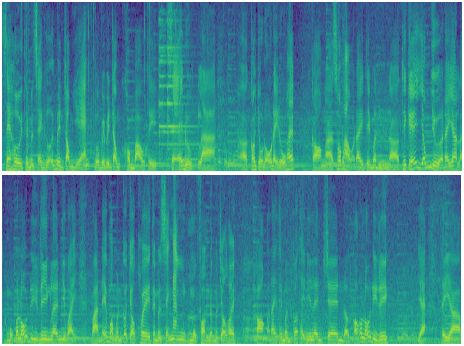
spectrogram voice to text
xe hơi thì mình sẽ gửi bên trong dự án bởi vì bên trong compound thì sẽ được là à, có chỗ đổ đầy đủ hết. Còn à, shop house ở đây thì mình à, thiết kế giống như ở đây á, là một cái lối đi riêng lên như vậy. Và nếu mà mình có cho thuê thì mình sẽ ngăn một phần để mình cho thuê. Còn ở đây thì mình có thể đi lên trên rồi có cái lối đi riêng. Dạ thì à,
